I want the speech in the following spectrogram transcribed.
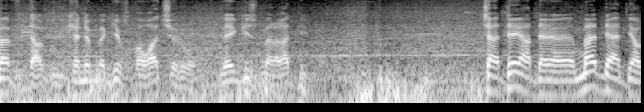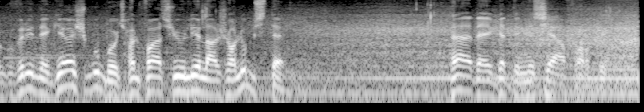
ما فدا آه، كان ما كيبقاو غاتشرو لا يجيش مال غادي تعدي هذا ما تعدي كفري داكي غاشبوبو شحال فاس يولي لا جالو بستان. هذا يقدر نسيها فوربي ربي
